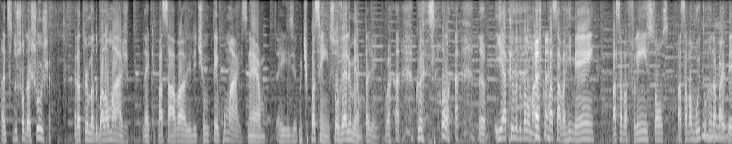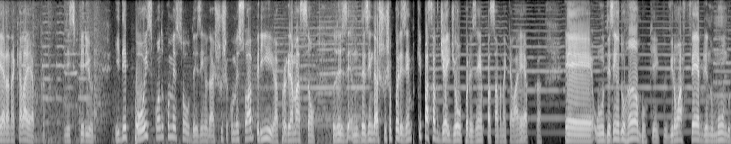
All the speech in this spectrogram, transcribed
antes do show da Xuxa era a turma do Balão Mágico, né? Que passava, ele tinha um tempo mais, né? Aí, tipo assim, sou velho mesmo, tá, gente? Começou lá. E a turma do Balão Mágico passava He-Man, passava Flintstones, passava muito Uhum. Hanna-Barbera naquela época, nesse período. E depois, quando começou o desenho da Xuxa, começou a abrir a programação. No desenho, no desenho da Xuxa, por exemplo, que passava o G.I. Joe, por exemplo, passava naquela época. É, o desenho do Rambo, que virou uma febre no mundo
